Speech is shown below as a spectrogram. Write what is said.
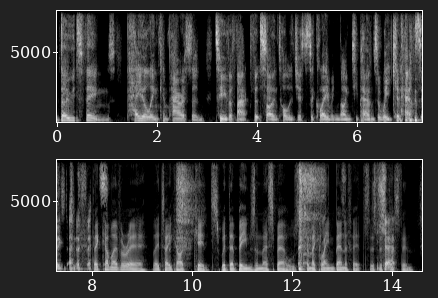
those things pale in comparison to the fact that Scientologists are claiming ninety pounds a week in housing benefits. They come over here, they take our kids with their beams and their spells, and they claim benefits. It's disgusting. Yeah.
